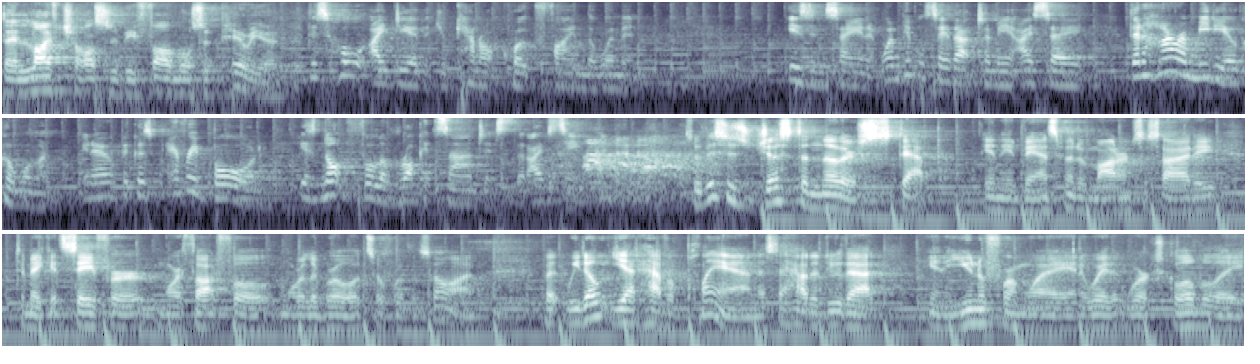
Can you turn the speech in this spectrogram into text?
their life chances would be far more superior? This whole idea that you cannot, quote, find the women is insane. When people say that to me, I say, then hire a mediocre woman, you know, because every board is not full of rocket scientists that I've seen. So this is just another step in the advancement of modern society to make it safer, more thoughtful, more liberal, and so forth and so on. But we don't yet have a plan as to how to do that in a uniform way, in a way that works globally,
